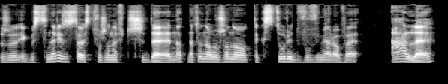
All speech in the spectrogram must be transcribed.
że jakby scenerie zostały stworzone w 3D, na, na to nałożono tekstury dwuwymiarowe, ale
